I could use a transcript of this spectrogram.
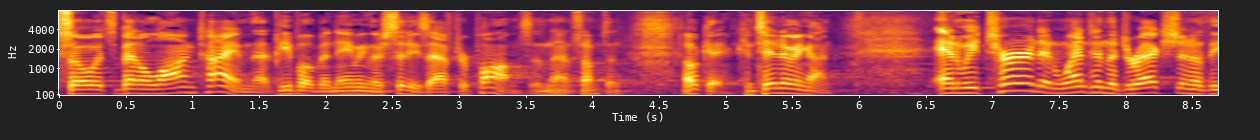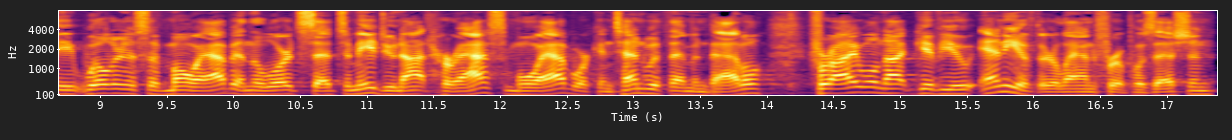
So it's been a long time that people have been naming their cities after palms. Isn't that something? Okay, continuing on. And we turned and went in the direction of the wilderness of Moab, and the Lord said to me, Do not harass Moab or contend with them in battle, for I will not give you any of their land for a possession,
